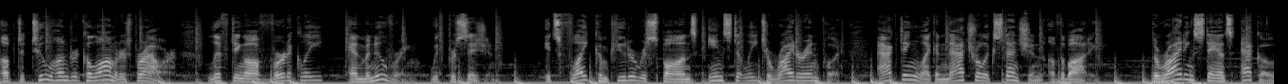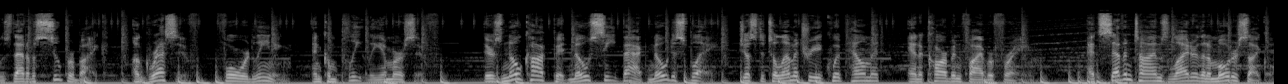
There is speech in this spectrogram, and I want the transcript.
up to 200 kilometers per hour, lifting off vertically and maneuvering with precision. Its flight computer responds instantly to rider input, acting like a natural extension of the body. The riding stance echoes that of a superbike, aggressive, forward-leaning, and completely immersive. There's no cockpit, no seat back, no display, just a telemetry-equipped helmet and a carbon fiber frame. At seven times lighter than a motorcycle,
